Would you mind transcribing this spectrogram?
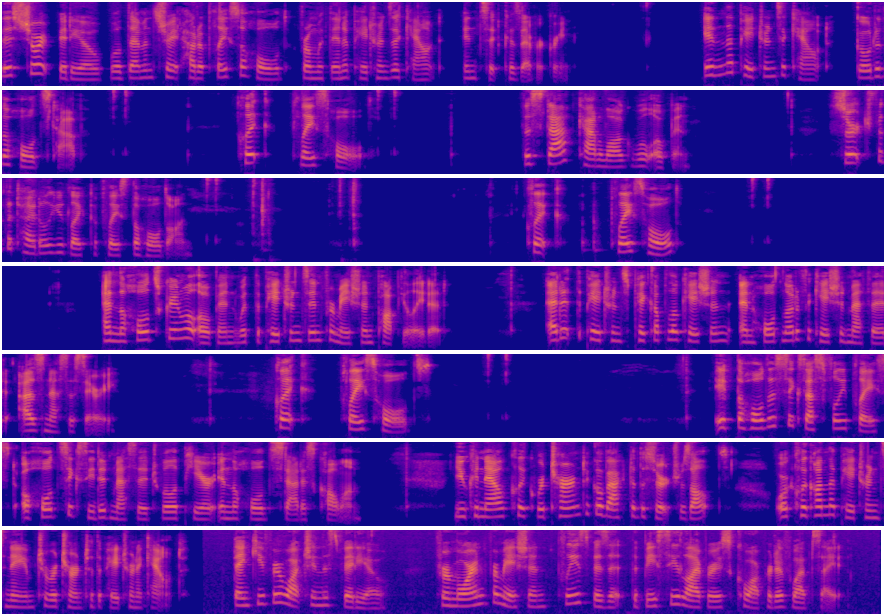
This short video will demonstrate how to place a hold from within a patron's account in Sitka's Evergreen. In the patron's account, go to the Holds tab. Click Place Hold. The staff catalog will open. Search for the title you'd like to place the hold on. Click Place Hold and the hold screen will open with the patron's information populated. Edit the patron's pickup location and hold notification method as necessary. Click Place Holds. If the hold is successfully placed, a hold succeeded message will appear in the hold status column. You can now click Return to go back to the search results, or click on the patron's name to return to the patron account. Thank you for watching this video. For more information, please visit the BC Libraries Cooperative website.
